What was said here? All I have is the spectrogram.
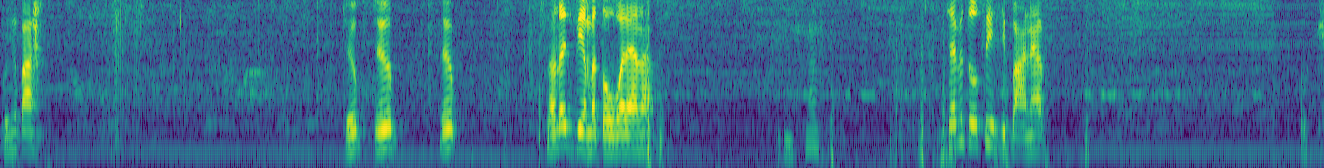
พึ่งขึ้นไปจึ๊บจึ๊บจึ๊บเราได้เตรียมประตูไว้แล้วนะครับ ใช้ประตูสี่สิบบาทนะครับ โอเค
